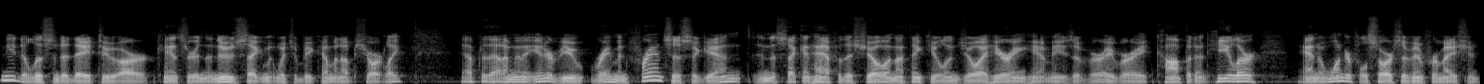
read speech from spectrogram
you need to listen today to our Cancer in the News segment, which will be coming up shortly. After that, I'm going to interview Raymond Francis again in the second half of the show, and I think you'll enjoy hearing him. He's a very, very competent healer and a wonderful source of information.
